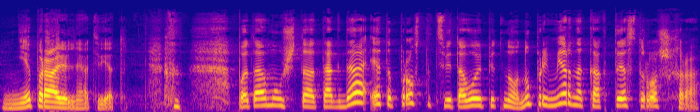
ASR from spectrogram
неправильный ответ – потому что тогда это просто цветовое пятно, ну, примерно как тест Рошхара.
